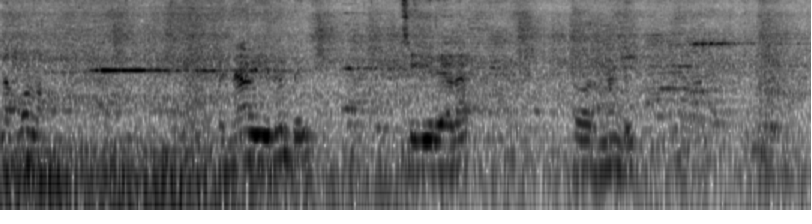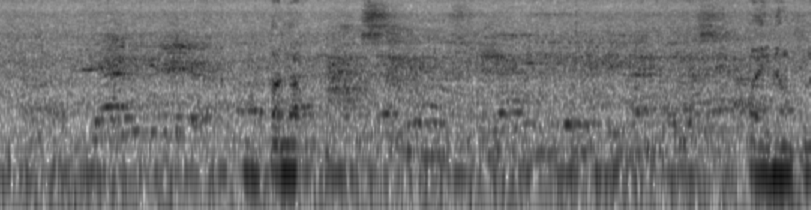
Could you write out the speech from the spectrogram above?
എല്ലാം കൊള്ളാം. പിന്നെ അവിയലുണ്ട് ചീരയുടെ തോരനുണ്ട്. മത്തങ്ങ പൈനാപ്പിൾ.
